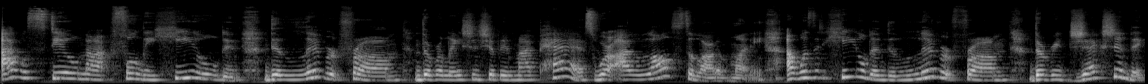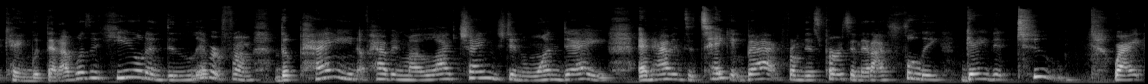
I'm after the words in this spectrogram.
I was still not fully healed and delivered from the relationship in my past where I lost a lot of money. I wasn't healed and delivered from the rejection that came with that. I wasn't healed and delivered from the pain of having my life changed in one day and having to take it back from this person that I fully gave it to. Right?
